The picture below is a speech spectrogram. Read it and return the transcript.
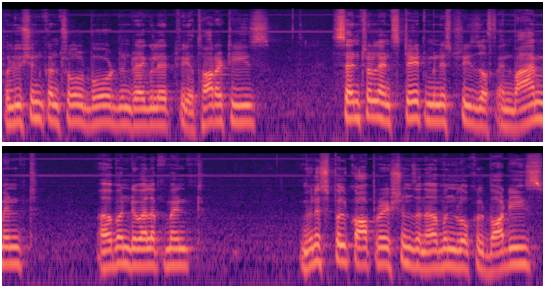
pollution control board and regulatory authorities, central and state ministries of environment, urban development, municipal corporations and urban local bodies,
